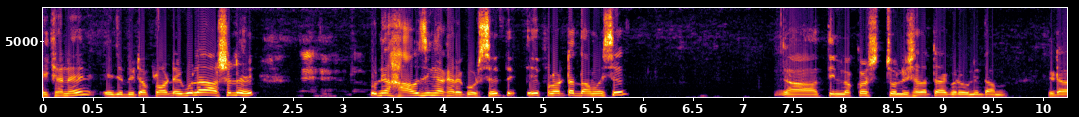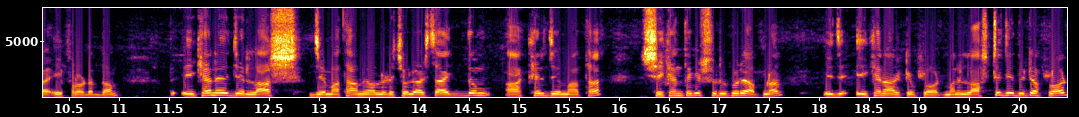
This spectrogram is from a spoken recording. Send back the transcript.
এইখানে এই যে দুইটা প্লট এগুলা আসলে উনি হাউজিং আকারে করছে। তো এই প্লটটার দাম হয়েছে তিন লক্ষ চল্লিশ হাজার টাকা করে উনি দাম, এটা এই প্লটের দাম। তো এইখানে যে লাশ, যে মাথা, আমি অলরেডি চলে আসছি, একদম আখের যে মাথা, সেখান থেকে শুরু করে আপনার এই যে এইখানে আরেকটি প্লট মানে লাস্টে যে দুইটা প্লট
